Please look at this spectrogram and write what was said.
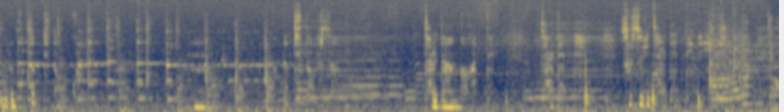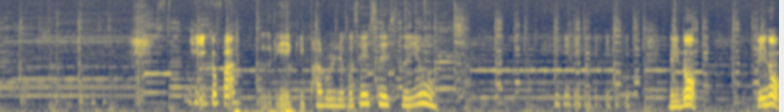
오늘은 코딱지도 없고. 응. 코딱지도 없어. 잘 나은 것 같아. 잘 됐네. 수술이 잘 됐네, 우리 애기. 이거 봐. 우리 애기 발 올리고 세수했어요. 네 이놈! 네 이놈!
